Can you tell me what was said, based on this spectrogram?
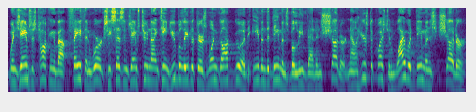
when James is talking about faith and works. He says in James 2:19, "You believe that there's one God good, even the demons believe that and shudder." Now, here's the question, why would demons shudder?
